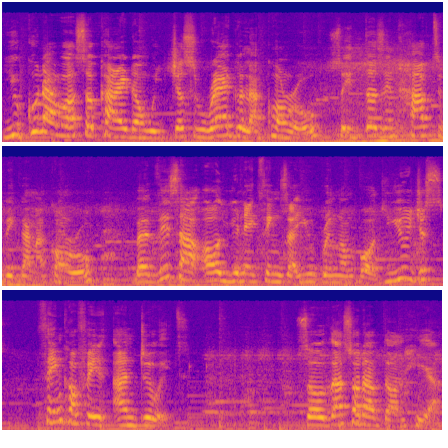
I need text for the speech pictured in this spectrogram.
You could have also carried on with just regular cornrow, so it doesn't have to be Ghana cornrow. But these are all unique things that you bring on board. You just think of it and do it. So that's what I've done here.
